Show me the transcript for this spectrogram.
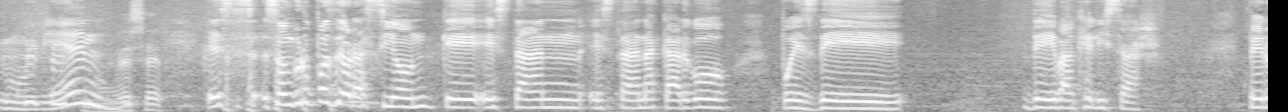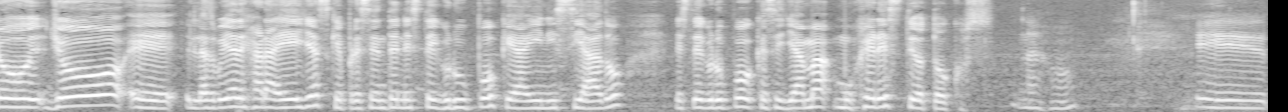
Muy bien. Debe ser. son grupos de oración que están, están a cargo pues de, de evangelizar. Pero yo eh, las voy a dejar a ellas que presenten este grupo que ha iniciado, este grupo que se llama Mujeres Teotocos. Ajá. Eh,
